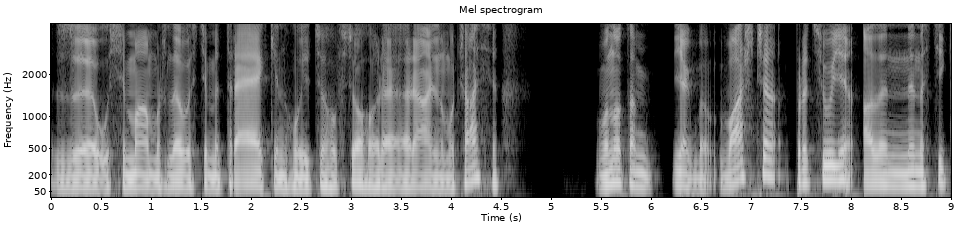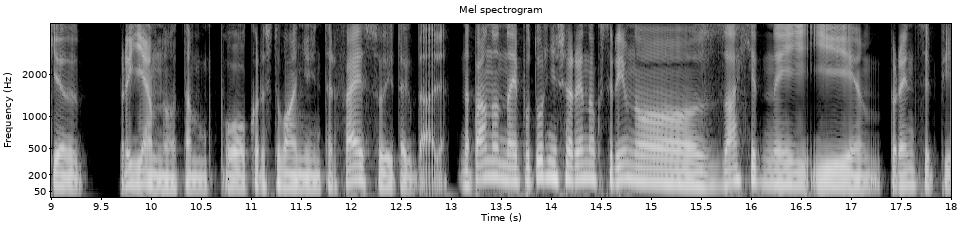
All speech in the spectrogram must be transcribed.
з усіма можливостями трекінгу і цього всього ре- реальному часі, воно там якби важче працює, але не настільки приємно там по користуванню інтерфейсу і так далі. Напевно, найпотужніший ринок все рівно західний і, в принципі,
